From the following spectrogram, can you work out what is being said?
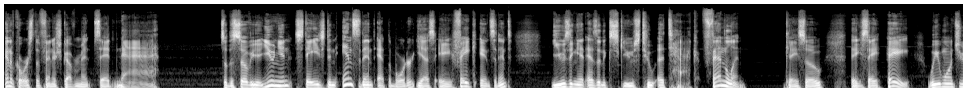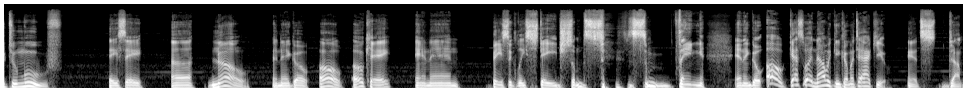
And of course, the Finnish government said, nah. So the Soviet Union staged an incident at the border, yes, a fake incident, using it as an excuse to attack Finland. Okay, so they say, hey, we want you to move. They say, uh, no. And they go, oh, okay. And then basically stage some some thing and then go, oh, guess what? Now we can come attack you. It's dumb.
